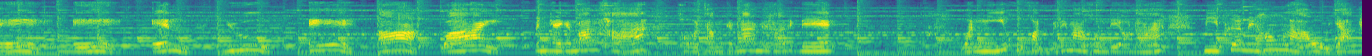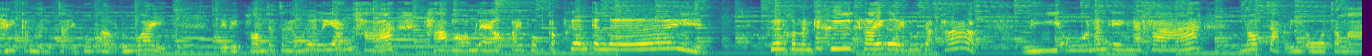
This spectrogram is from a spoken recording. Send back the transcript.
J A N U A R Y เป็นไงกันบ้างคะ พอจำกันได้ไหมคะเด็กๆ วันนี้ครูขวัญไม่ได้มาคนเดียวนะ มีเพื่อนในห้องเราอยากให้กำลังใจพวกเราด้วย เด็กๆพร้อมจะเจอเพื่อนหรือยังคะ ถ้าพร้อมแล้วไปพบกับเพื่อนกันเลย เพื่อนคนนั้นก็คือใครเอ่ยดูจากภาพลีโอนั่นเองนะคะ นอกจากลีโอจะมา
